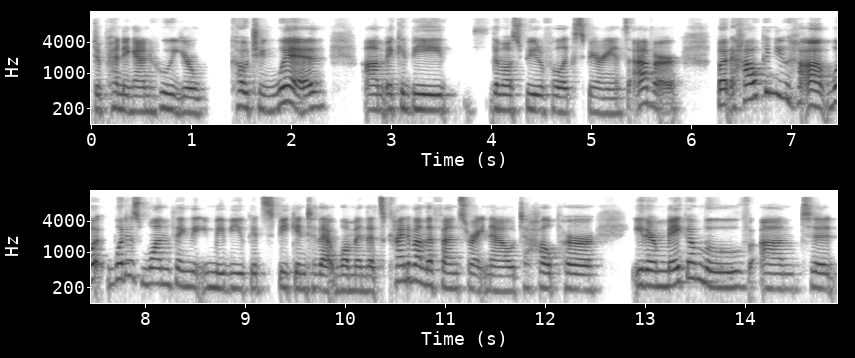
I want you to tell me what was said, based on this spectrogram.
depending on who you're coaching with um, it could be the most beautiful experience ever. But how can you uh, what what is one thing that you maybe you could speak into that woman that's kind of on the fence right now to help her either make a move um, to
